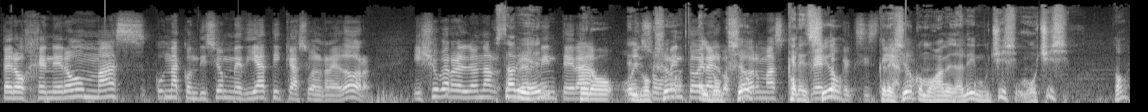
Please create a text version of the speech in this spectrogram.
pero generó más una condición mediática a su alrededor. Y Sugar Ray Leonard realmente era, pero el boxeo, en su momento era el, boxeador más completo creció, que existía. Creció como Muhammad Ali, muchísimo, muchísimo. ¿No?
